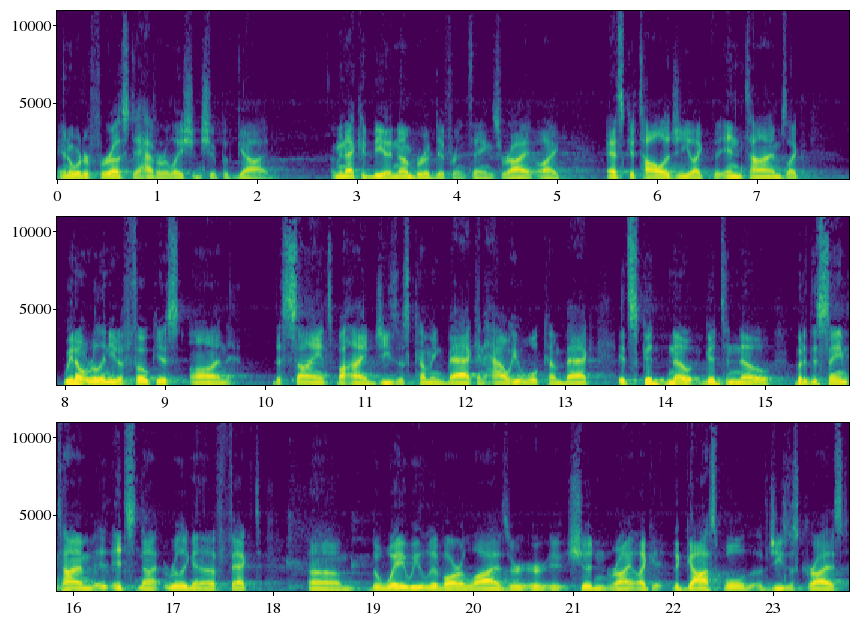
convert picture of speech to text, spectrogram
in order for us to have a relationship with God. I mean, that could be a number of different things, right? Like eschatology, like the end times. Like, we don't really need to focus on the science behind Jesus coming back and how he will come back. It's good, know, good to know, but at the same time, it, it's not really going to affect um, the way we live our lives, or, or it shouldn't, right? Like it, the gospel of Jesus Christ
